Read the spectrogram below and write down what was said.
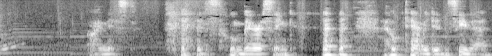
Oh, I missed. it's so embarrassing. I hope Tammy didn't see that.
